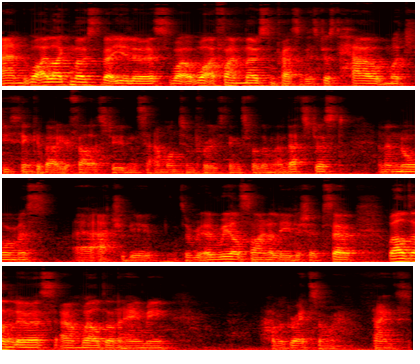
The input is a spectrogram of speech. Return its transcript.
And what I like most about you, Lewis, what, what I find most impressive is just how much you think about your fellow students and want to improve things for them. And that's just an enormous uh, attribute. It's a, a real sign of leadership. So well done, Lewis, and well done, Amy. Have a great summer. Thanks.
